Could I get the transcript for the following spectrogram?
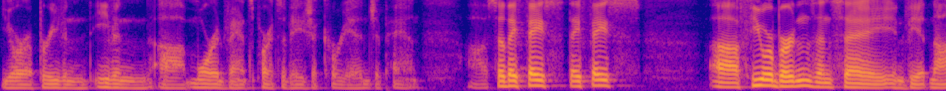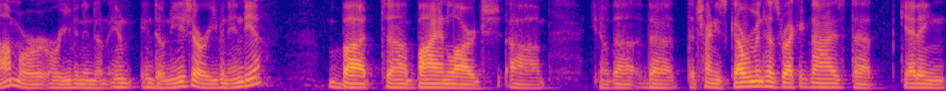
Europe, or even even uh, more advanced parts of Asia, Korea and Japan. Uh, so they face they face uh, fewer burdens than say in Vietnam or, or even in, in Indonesia or even India, but uh, by and large, um, you know the, the the Chinese government has recognized that getting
